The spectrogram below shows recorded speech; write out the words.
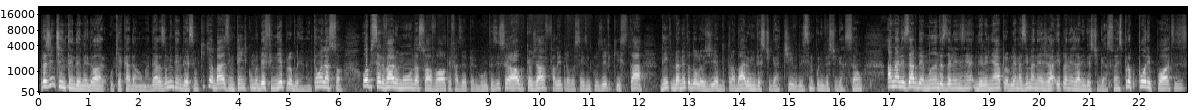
Para a gente entender melhor o que é cada uma delas, vamos entender assim, o que a base entende como definir problema. Então, olha só, observar o mundo à sua volta e fazer perguntas, isso é algo que eu já falei para vocês, inclusive, que está dentro da metodologia do trabalho investigativo, do ensino por investigação analisar demandas, delinear, problemas e, manejar, e planejar investigações, propor hipóteses,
